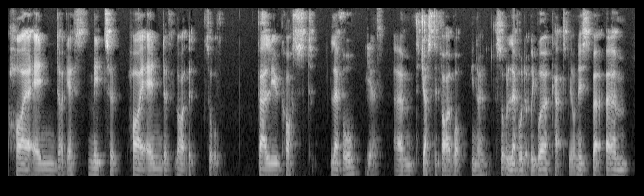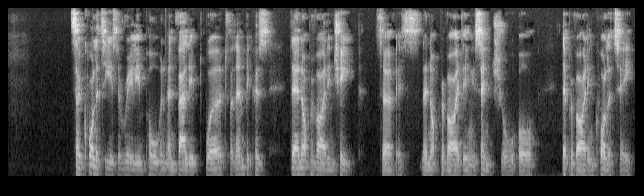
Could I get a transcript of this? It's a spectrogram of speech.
higher end, I guess, mid to high end of like the sort of value cost level Yes. um, to justify what you know the sort of level that we work at. To be honest, but um, so quality is a really important and valid word for them because they're not providing cheap service. They're not providing essential or they're providing quality.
